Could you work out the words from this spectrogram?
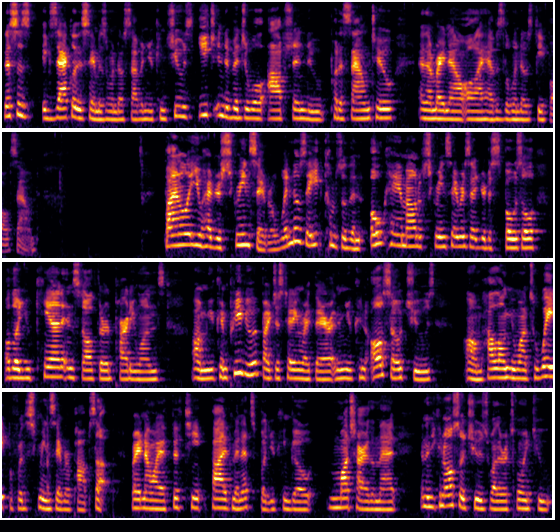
This is exactly the same as Windows 7. You can choose each individual option to put a sound to, and then right now all I have is the Windows default sound. Finally, you have your screensaver. Windows 8 comes with an okay amount of screensavers at your disposal, although you can install third-party ones. Um, you can preview it by just hitting right there, and then you can also choose um, how long you want to wait before the screensaver pops up. Right now I have 15, 5 minutes, but you can go much higher than that. And then you can also choose whether it's going to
